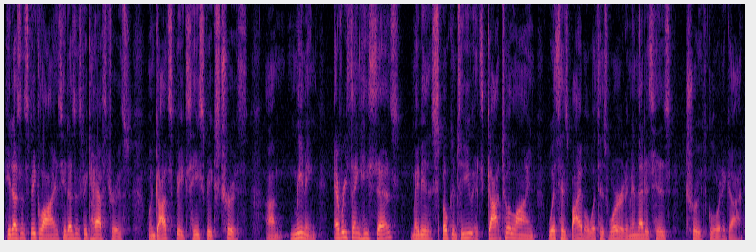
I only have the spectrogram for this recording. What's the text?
He doesn't speak lies, He doesn't speak half truths. When God speaks, He speaks truth, um, meaning everything He says maybe it's spoken to you, it's got to align with His Bible, with His Word. I mean, that is His truth. Glory to God.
